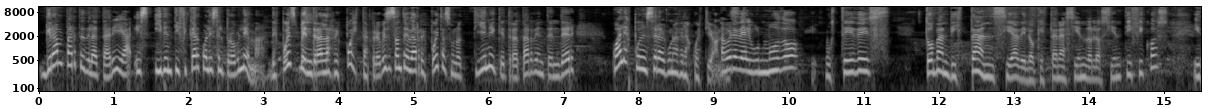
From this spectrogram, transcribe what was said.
gran parte de la tarea es identificar cuál es el problema. Después vendrán las respuestas, pero a veces antes de dar respuestas uno tiene que tratar de entender cuáles pueden ser algunas de las cuestiones. Ahora, de algún modo, ustedes toman distancia de lo que están haciendo los científicos y,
